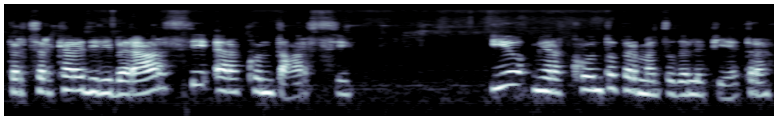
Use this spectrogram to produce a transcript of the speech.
per cercare di liberarsi è raccontarsi. Io mi racconto per mezzo delle pietre.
